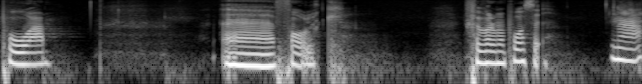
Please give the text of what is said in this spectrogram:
på eh, folk för vad de har på sig? Nej.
